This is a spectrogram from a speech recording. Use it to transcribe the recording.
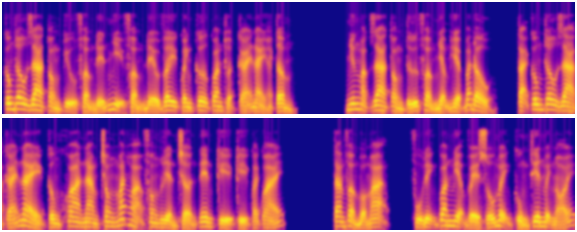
Công thâu ra tổng cựu phẩm đến nhị phẩm đều vây quanh cơ quan thuật cái này hạch tâm nhưng mặc ra tổng tứ phẩm nhậm hiệp bắt đầu, tại công thâu ra cái này công khoa nam trong mắt họa phong liền trở nên kỳ kỳ quái quái. Tam phẩm bỏ mạng, phủ định quan niệm về số mệnh cùng thiên mệnh nói,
